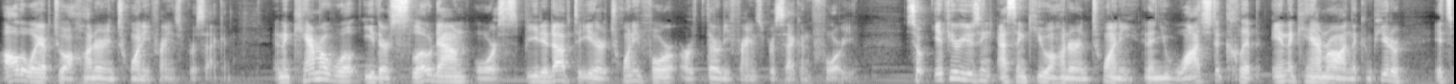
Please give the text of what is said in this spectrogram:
all the way up to 120 frames per second. And the camera will either slow down or speed it up to either 24 or 30 frames per second for you. So if you're using S&Q 120 and then you watch the clip in the camera on the computer, it's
